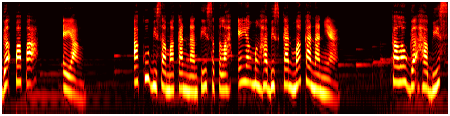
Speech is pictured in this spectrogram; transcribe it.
Gak papa, Eyang. Aku bisa makan nanti setelah Eyang menghabiskan makanannya. Kalau gak habis,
